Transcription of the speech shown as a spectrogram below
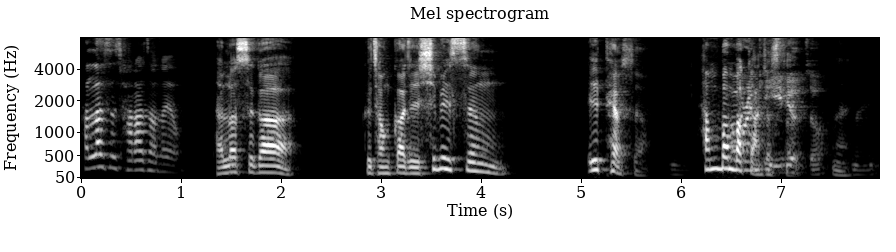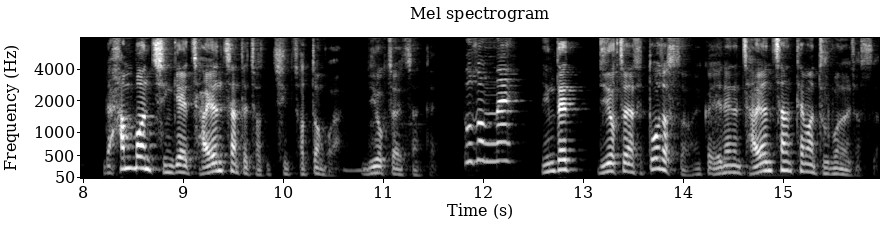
달라스 잘하잖아요. 달라스가 그 전까지 11승 1패였어요. 음. 한 번밖에 안 졌어. 1위였죠. 네. 네. 근데 한 번 진 게 자이언츠한테 졌, 지- 졌던 거야. 음. 뉴욕 자이언츠한테. 또 졌네? 근데 뉴욕 자이언츠 또 졌어. 그러니까 얘네는 자이언츠한테만 두 번을 졌어.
